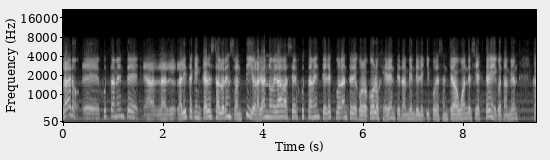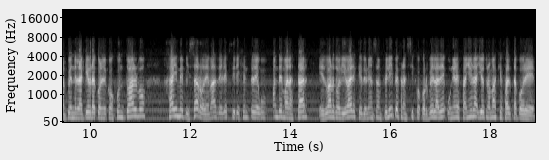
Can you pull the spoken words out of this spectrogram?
Claro, eh, justamente la, lista que encabeza Lorenzo Antillo. La gran novedad va a ser justamente el ex volante de Colo Colo, gerente también del equipo de Santiago Wanderers y ex técnico también, campeón de la quiebra con el conjunto Albo. Jaime Pizarro, además del ex dirigente de Wanderers, van a estar Eduardo Olivares, que es de Unión San Felipe, Francisco Corbela de Unión Española y otro más que falta por eh,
